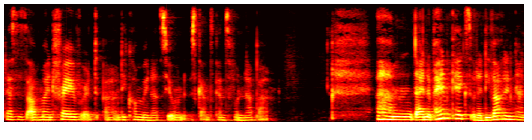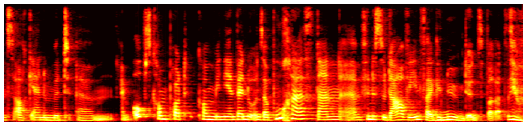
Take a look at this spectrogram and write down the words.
Das ist auch mein Favorite. Äh, die Kombination ist ganz, ganz wunderbar. Ähm, deine Pancakes oder die Waffeln kannst du auch gerne mit ähm, einem Obstkompott kombinieren. Wenn du unser Buch hast, dann ähm, findest du da auf jeden Fall genügend Inspiration.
